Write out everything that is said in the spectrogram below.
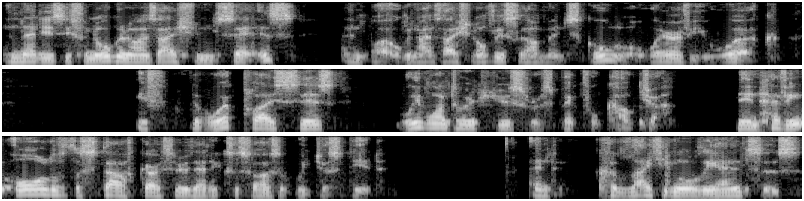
And that is if an organisation says, and by organisation, obviously I mean school or wherever you work, if the workplace says, we want to introduce a respectful culture, then having all of the staff go through that exercise that we just did and collating all the answers,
